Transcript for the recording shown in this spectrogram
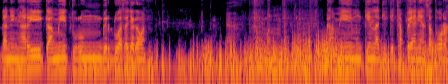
dan ini hari kami turun berdua saja kawan ya, cuman kami mungkin lagi kecapean yang satu orang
